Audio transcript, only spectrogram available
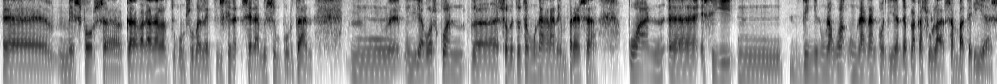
eh, més força, cada vegada l'autoconsum elèctric serà més important. Mm, llavors, quan, eh, sobretot en una gran empresa, quan eh, sigui, mm, tinguin una, una gran quantitat de plaques solars amb bateries,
